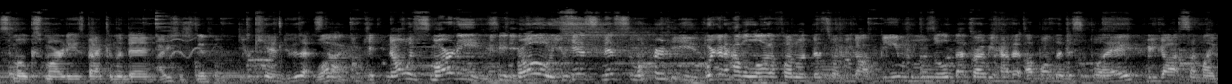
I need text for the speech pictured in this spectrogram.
smoke Smarties back in the day. I used to sniff them. You can't do that Why? stuff. You can't, not with Smarties. Bro, you can't sniff Smarties. We're gonna have a lot of fun with this one. We got Bean Boozled. That's why we have it up on the display. We got some like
